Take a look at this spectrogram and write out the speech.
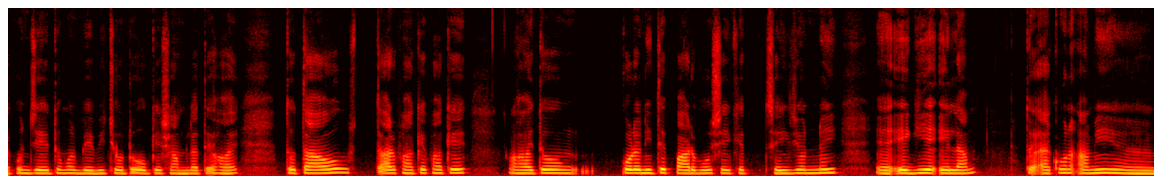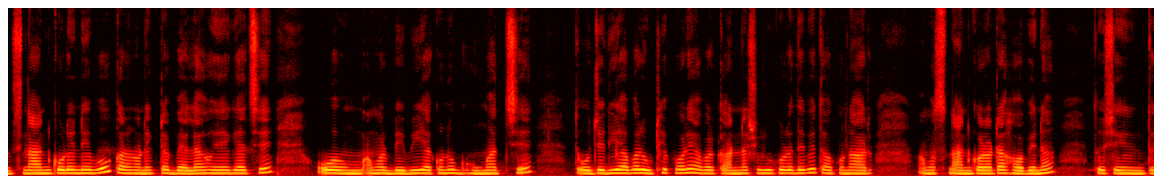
এখন যেহেতু আমার বেবি ছোট, ওকে সামলাতে হয়। তো তাও তার ফাঁকে ফাঁকে হয়তো করে নিতে পারব, সেই সেই জন্যই এগিয়ে এলাম। তো এখন আমি স্নান করে নেব কারণ অনেকটা বেলা হয়ে গেছে। ও আমার বেবি এখনও ঘুমাচ্ছে। তো ও যদি আবার উঠে পড়ে, আবার কান্না শুরু করে দেবে, তখন আর আমার স্নান করাটা হবে না। তো সে, তো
